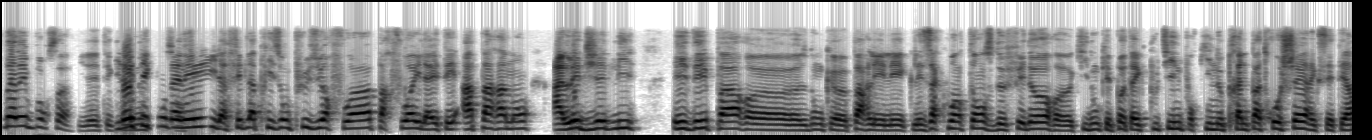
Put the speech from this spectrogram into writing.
condamné pour ça. Il a été condamné, il a, été condamné il a fait de la prison plusieurs fois. Parfois, il a été apparemment, allegedly, aidé par, euh, donc, euh, par les, les, les, accointances de Fedor, qui donc est pote avec Poutine pour qu'il ne prenne pas trop cher, etc.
